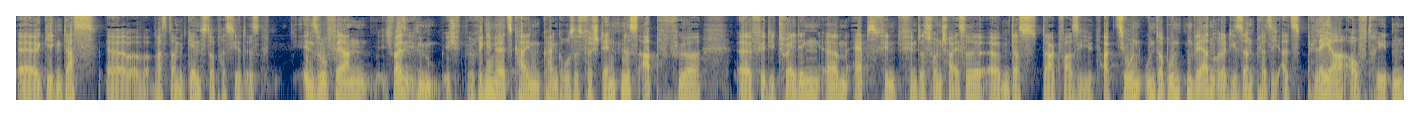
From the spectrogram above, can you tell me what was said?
äh, gegen das, äh, was da mit GameStop passiert ist insofern, ich weiß nicht, ich, ringe mir jetzt kein, kein großes Verständnis ab für, äh, für die Trading-Apps, ähm, finde find das schon scheiße, ähm, dass da quasi Aktionen unterbunden werden oder diese dann plötzlich als Player auftreten,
